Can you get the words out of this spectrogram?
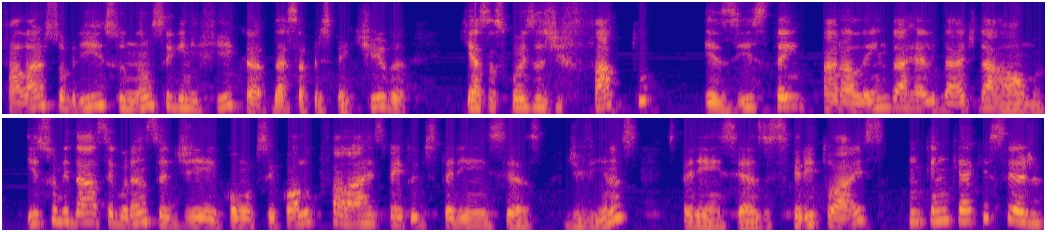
falar sobre isso não significa, dessa perspectiva, que essas coisas de fato existem para além da realidade da alma. Isso me dá a segurança de, como psicólogo, falar a respeito de experiências divinas, experiências espirituais, com quem quer que seja.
